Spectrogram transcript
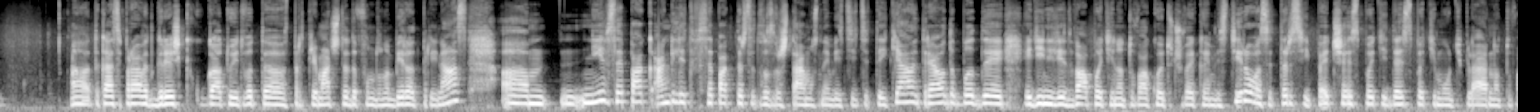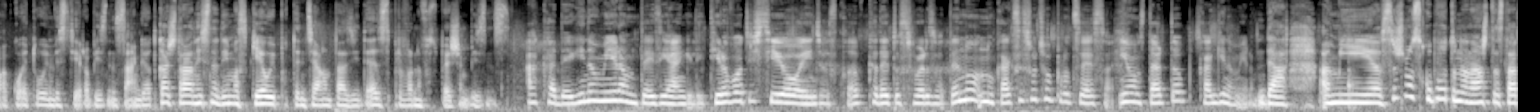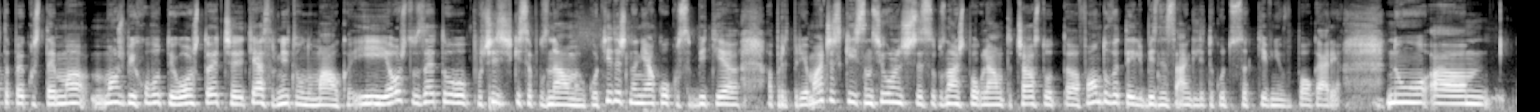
а, така се правят грешки, когато идват а, предприемачите да фондонабират при нас. А, ние все пак, ангелите все пак търсят възвръщаемост на инвестицията и тя не трябва да бъде един или два пъти на това, което човек е инвестирал, а се търси 5-6 пъти, 10 пъти мултиплеер на това, което инвестира бизнес ангел. Така че трябва наистина да има скел и потенциал на тази идея да се превърне в успешен бизнес. А къде ги намирам тези ангели? Ти работиш в CEO Angels Club, където свързвате, но, но как се случва процеса? Имам стартъп, как ги намирам? Да, ами всъщност хубавото на нашата стартъп екосистема, може би хубавото и лошото е, че тя е сравнително малка. И още взето почти всички се познаваме. Ако отидеш на няколко събития предприемачески, съм сигурна, че ще се познаеш с по-голямата част от фондовете или бизнес ангелите, които са активни в България. Но а,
